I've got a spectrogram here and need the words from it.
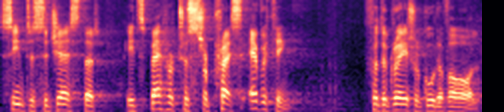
seem to suggest that it's better to suppress everything for the greater good of all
